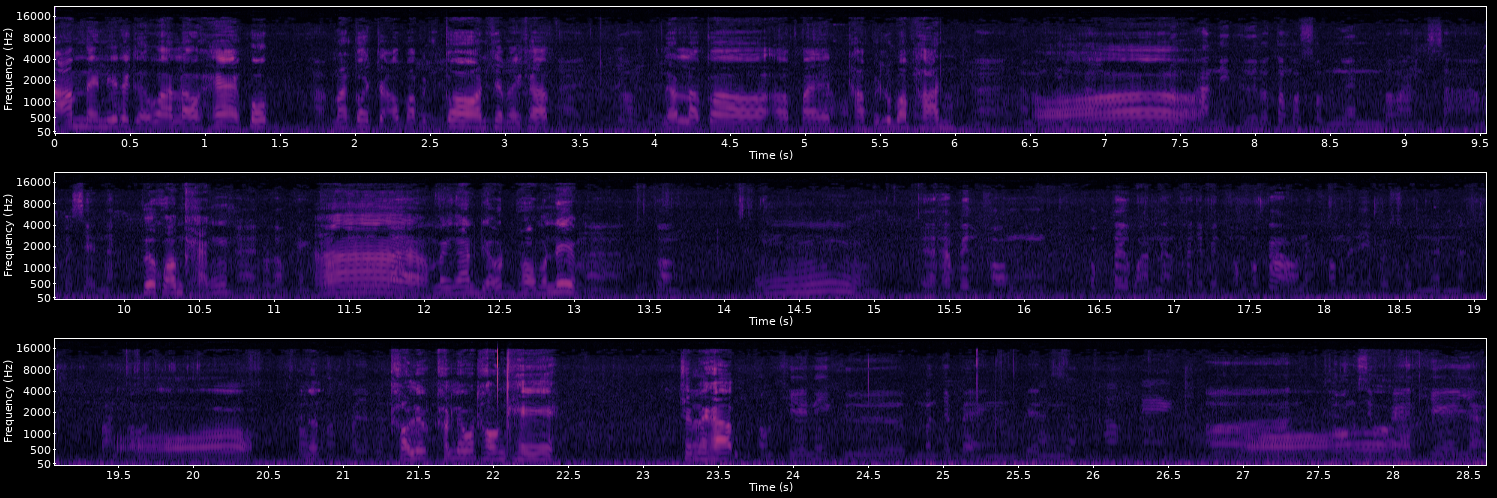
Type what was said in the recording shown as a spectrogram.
น้ำในนี้ถ้าเกิดว่าเราแห้งปุ๊บมันก็จะออกมาเป็นก้อนใช่ไหมครับ ใช่ก้องแล้วเราก็เอาไปทำเป็นรูปพรรณ อ่าทำอ๋อ รูปพันนี่คือเราต้องผสมเงินประมาณ3%นะเพื่อความแข็งใช่เพื่อความแข็งตัวอ่าที่รูปได้ไม่งั้นเดี๋ยวพอมันนิ่ม อ่าถูกต้อง อืม แต่ถ้าเป็นทองพวกไต้หวันนะเขาจะเป็นทองเก้าๆนะเขาไม่ได้ผสมเงินนะบ้านอ๋เขาอนั่นทองจะป็นเขาเรียกเขาเรียกว่าทองเค ใช่ไหมครับ ทองเคนี่คือมันจะแบ่งเป็น ทองแดง เอ่อทอง 18K อย่าง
